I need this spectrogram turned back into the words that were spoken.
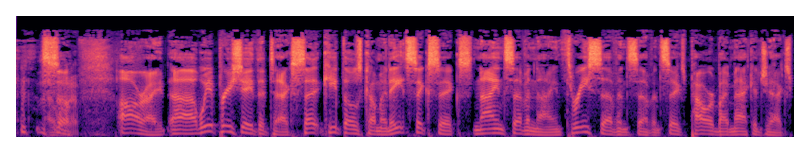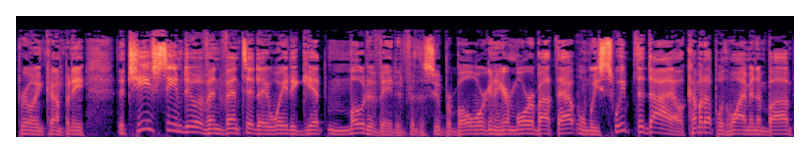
so, would've. all right. Uh, we appreciate the text. Set- Keep those coming. 866 979 3776, powered by Mac and Jack's Brewing Company. The Chiefs seem to have invented a way to get motivated for the Super Bowl. We're going to hear more about that when we sweep the dial. Coming up with Wyman and Bob.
